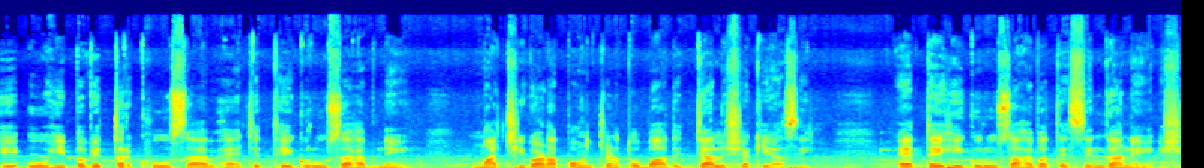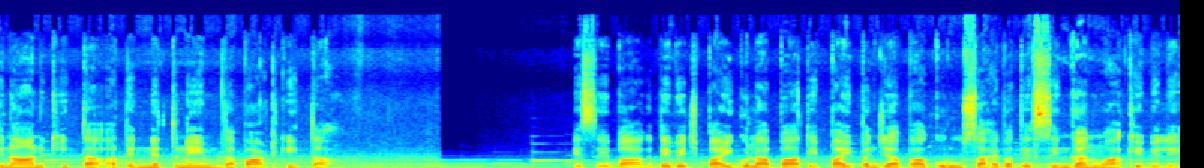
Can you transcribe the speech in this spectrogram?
ਇਹ ਉਹੀ ਪਵਿੱਤਰ ਖੂਹ ਸਾਹਿਬ ਹੈ ਜਿੱਥੇ ਗੁਰੂ ਸਾਹਿਬ ਨੇ ਮਾਛੀਵਾੜਾ ਪਹੁੰਚਣ ਤੋਂ ਬਾਅਦ ਜਲ ਛਕਿਆ ਸੀ। ਇੱਥੇ ਹੀ ਗੁਰੂ ਸਾਹਿਬ ਅਤੇ ਸਿੰਘਾਂ ਨੇ ਇਸ਼ਨਾਨ ਕੀਤਾ ਅਤੇ ਨਿਤਨੇਮ ਦਾ ਪਾਠ ਕੀਤਾ। ਇਸੇ ਬਾਗ ਦੇ ਵਿੱਚ ਭਾਈ ਗੁਲਾਬਾ ਤੇ ਭਾਈ ਪੰਜਾਬਾ ਗੁਰੂ ਸਾਹਿਬ ਅਤੇ ਸਿੰਘਾਂ ਨੂੰ ਆ ਕੇ ਮਿਲੇ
